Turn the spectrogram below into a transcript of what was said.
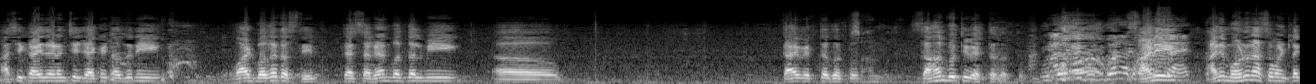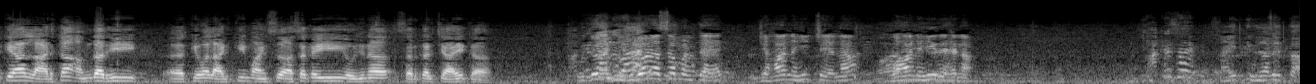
अशी काही जणांची जॅकेट अजूनही वाट बघत असतील. त्या सगळ्यांबद्दल मी काय व्यक्त करतो? सहानुभूती व्यक्त करतो. आणि आणि म्हणून असं म्हटलं की हा लाडका आमदार ही किंवा लाडकी माणसं असं काही योजना सरकारची आहे का? असं म्हणतायत जहा नाही चैना वहा नाही रहना साहित्यिक झालेत का?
